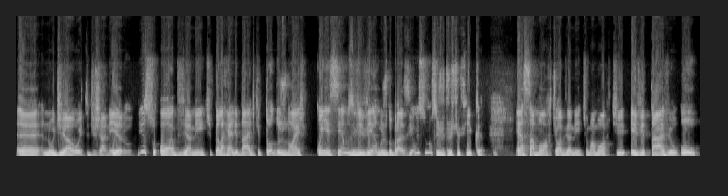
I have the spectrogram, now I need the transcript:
é, no dia 8 de janeiro, isso, obviamente, pela realidade que todos nós conhecemos e vivemos do Brasil, isso não se justifica. Essa morte, obviamente, uma morte evitável ou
